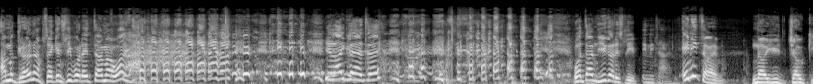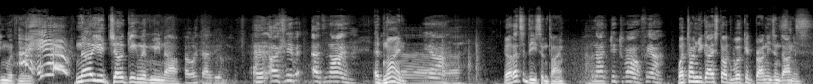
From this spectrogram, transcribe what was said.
I'm a grown up, so I can sleep whatever time I want. you like that, eh? what time do you go to sleep? anytime. Anytime. No, you're joking with me. No, you're joking with me now. Uh, what time do you? And I sleep at 9. At nine. Yeah. Yeah, that's a decent time. 9 to 12, yeah. What time do you guys start work at Brownies and Downies?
